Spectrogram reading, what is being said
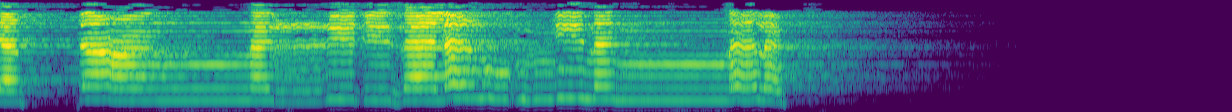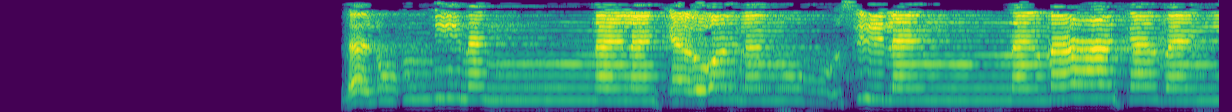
كَشَفْتَ عَنَّا الرِّجْزَ لَنُؤْمِنَنَّ لَكَ وَلَنُرْسِلَنَّ مَعَكَ بَنِي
